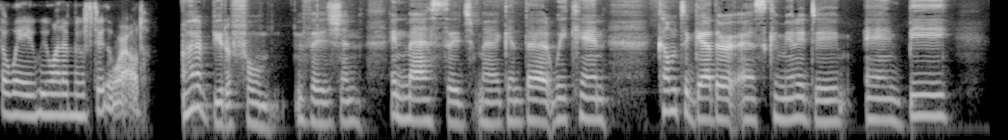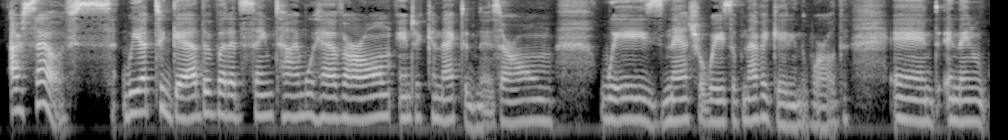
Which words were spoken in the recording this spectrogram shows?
the way we want to move through the world. What a beautiful vision and message, Meghan, that we can come together as community and be ourselves. We are together, but at the same time, we have our own interconnectedness, our own ways, natural ways of navigating the world. And, and then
